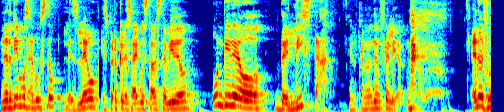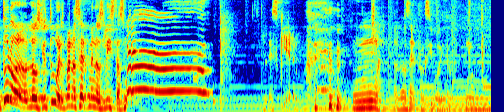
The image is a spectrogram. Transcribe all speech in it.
Nerdimos a gusto, les leo y espero que les haya gustado este video. Un video de lista en el canal de Ofelia. en el futuro los youtubers van a ser menos listas. Les quiero. Nos vemos en el próximo video.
